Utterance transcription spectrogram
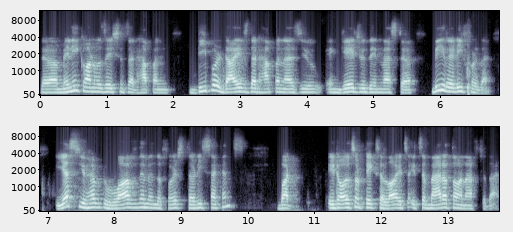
There are many conversations that happen deeper dives that happen as you engage with the investor, be ready for that. Yes, you have to wow them in the first 30 seconds, but it also takes a lot. It's, it's a marathon after that.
